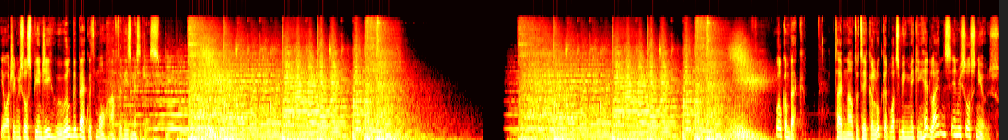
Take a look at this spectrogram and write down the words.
You're watching Resource PNG. We will be back with more after these messages. Welcome back. Time now to take a look at what's been making headlines in Resource News.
